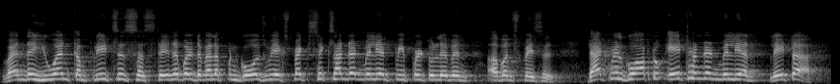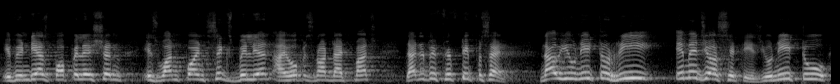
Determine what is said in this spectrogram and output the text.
when the UN completes its sustainable development goals, we expect 600 million people to live in urban spaces. That will go up to 800 million later. If India's population is 1.6 billion, I hope it's not that much, that will be 50%. Now you need to re-image your cities. You need to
